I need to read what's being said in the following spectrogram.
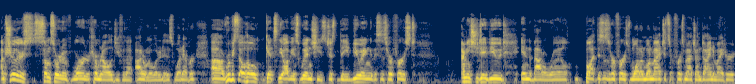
I'm sure there's some sort of word or terminology for that. I don't know what it is, whatever. Uh, Ruby Soho gets the obvious win. She's just debuting. This is her first. I mean, she debuted in the Battle Royal, but this is her first one on one match. It's her first match on Dynamite, her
